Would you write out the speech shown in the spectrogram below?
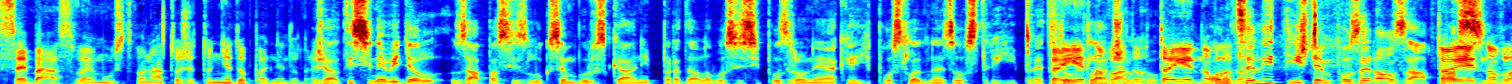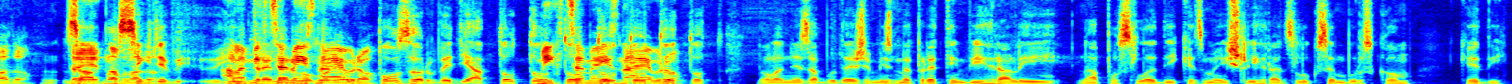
seba a svoje mužstvo na to, že to nedopadne dobre. Že, ale ty si nevidel zápasy z Luxemburska ani prda, lebo si si pozrel nejaké ich posledné zostrihy pred To je jedno. Vlado, to je jedno, On Vlado. celý týždeň pozeral zápas. To je jedno, Vlado. To je jedno, Vlado. kde Ale my chceme ísť na euro. Pozor, vedia toto, My toto, chceme ísť na toto, euro. toto. No len nezabúdaj, že my sme predtým vyhrali naposledy, keď sme išli hrať s Luxemburskom. Kedy?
